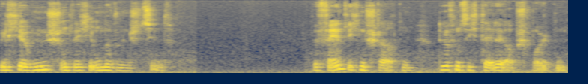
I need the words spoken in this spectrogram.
welche erwünscht und welche unerwünscht sind. Bei feindlichen Staaten dürfen sich Teile abspalten,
